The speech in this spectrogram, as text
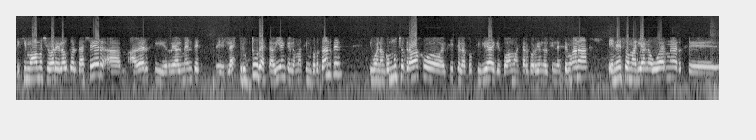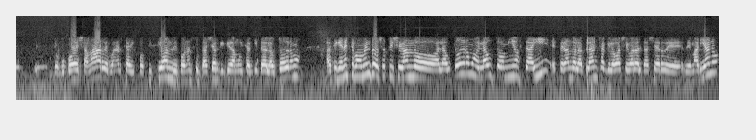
dijimos vamos a llevar el auto al taller a, a ver si realmente eh, la estructura está bien, que es lo más importante. Y bueno, con mucho trabajo existe la posibilidad de que podamos estar corriendo el fin de semana. En eso Mariano Werner se, se ocupó de llamar, de ponerse a disposición, de poner su taller que queda muy cerquita del autódromo. Así que en este momento yo estoy llegando al autódromo, el auto mío está ahí, esperando la plancha que lo va a llevar al taller de, Mariano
